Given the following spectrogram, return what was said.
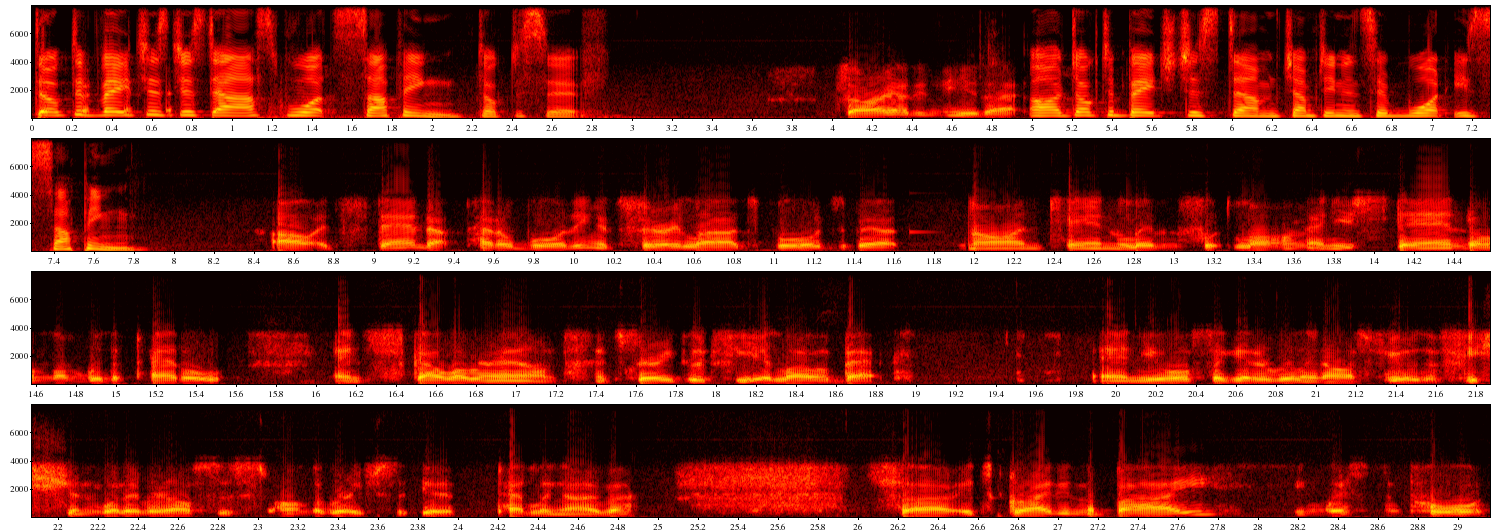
Dr. Beach has just asked, what's supping, Dr. Surf? Sorry, I didn't hear that. Oh, Dr. Beach just um, jumped in and said, what is supping? Oh, it's stand-up paddleboarding. It's very large boards, about 9, 10, 11 foot long, and you stand on them with a paddle and scull around. It's very good for your lower back. And you also get a really nice view of the fish and whatever else is on the reefs that you're paddling over. So it's great in the bay, in Western Port,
